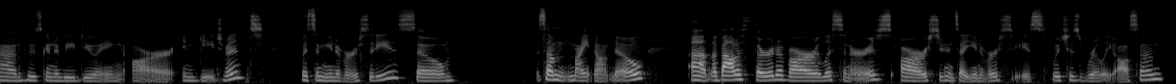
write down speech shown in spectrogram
um, who's going to be doing our engagement with some universities. So some might not know. Um, about a third of our listeners are students at universities, which is really awesome.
